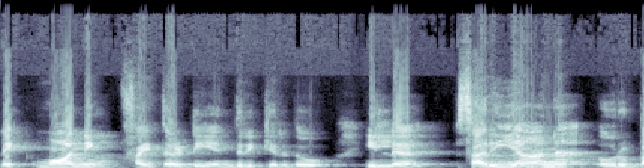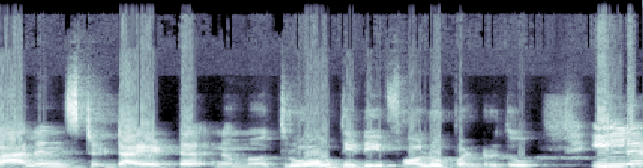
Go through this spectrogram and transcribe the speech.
like morning five thirty எந்திரிக்கிறதோ இல்லை சரியான ஒரு பேலன்ஸ்ட் டயட்டை நம்ம த்ரூ அவுட் தி டே ஃபாலோ பண்றதோ இல்லை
